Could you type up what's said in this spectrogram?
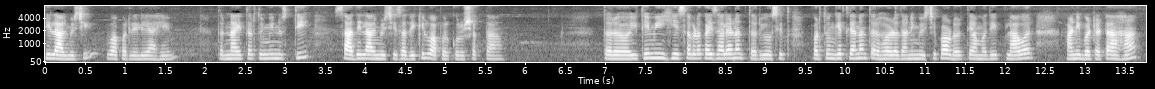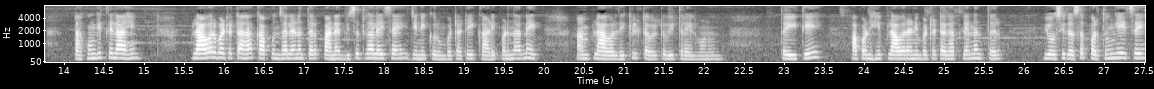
ती लाल मिरची वापरलेली आहे. तर नाहीतर तुम्ही नुसती साधी लाल मिरचीचा देखील वापर करू शकता. तर इथे मी हे सगळं काही झाल्यानंतर व्यवस्थित परतून घेतल्यानंतर हळद आणि मिरची पावडर त्यामध्ये फ्लावर आणि बटाटा हा टाकून घेतलेला आहे. फ्लावर बटाटा हा कापून झाल्यानंतर पाण्यात भिजत घालायचा आहे जेणेकरून बटाटे काळे पडणार नाहीत आणि फ्लावर देखील टवटवीत राहील म्हणून. तर इथे आपण हे फ्लावर आणि बटाटा घातल्यानंतर व्यवस्थित असं परतून घ्यायचं आहे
